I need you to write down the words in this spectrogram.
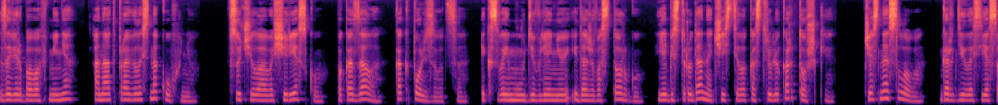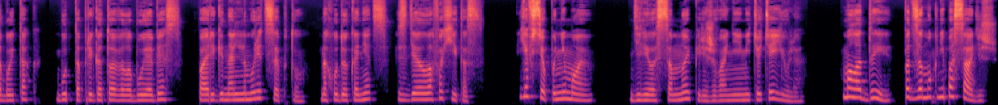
Завербовав меня, она отправилась на кухню, всучила овощерезку, показала, как пользоваться, и к своему удивлению и даже восторгу я без труда начистила кастрюлю картошки. Честное слово, гордилась я собой так, будто приготовила буябес по оригинальному рецепту, на худой конец сделала фахитос. «Я все понимаю», – делилась со мной переживаниями тетя Юля. «Молодые, под замок не посадишь».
